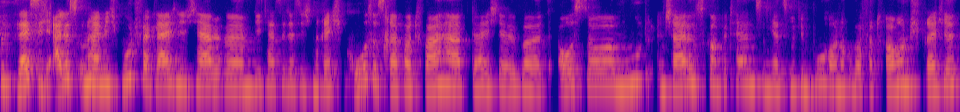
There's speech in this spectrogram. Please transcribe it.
Das lässt sich alles unheimlich gut vergleichen. Ich habe ja. ähm, die Tatsache, dass ich ein recht großes Repertoire habe, da ich ja über Ausdauer, Mut, Entscheidungskompetenz und jetzt mit dem Buch auch noch über Vertrauen spreche,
